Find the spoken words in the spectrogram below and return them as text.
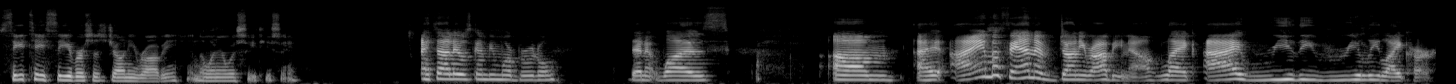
CTC versus Johnny Robbie, and the winner was CTC. I thought it was going to be more brutal than it was. Um, I I'm a fan of Johnny Robbie now. Like I really really like her.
